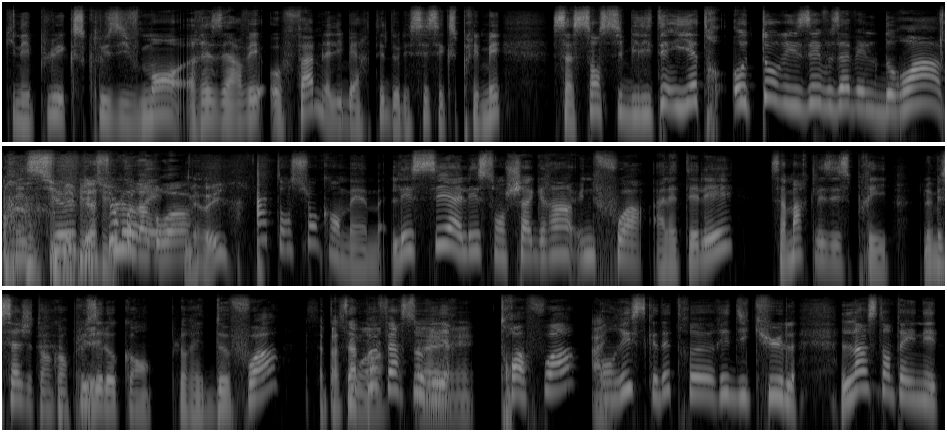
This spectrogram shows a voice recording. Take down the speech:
qui n'est plus exclusivement réservée aux femmes, la liberté de laisser s'exprimer sa sensibilité, y être autorisé. Vous avez le droit, messieurs, Mais bien de sûr a le pleurer. droit. Mais oui. Attention quand même, laisser aller son chagrin une fois à la télé, ça marque les esprits. Le message est encore plus Oui. éloquent. Pleurer deux fois, Ça, passe Ça peut faire sourire. Ouais. trois fois, on risque d'être ridicule. L'instantanéité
